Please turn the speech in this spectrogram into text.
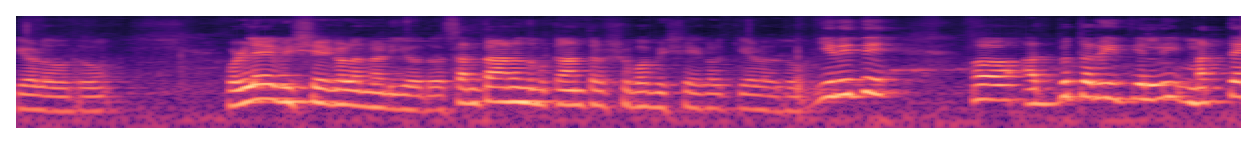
ಕೇಳುವುದು ಒಳ್ಳೆಯ ವಿಷಯಗಳು ನಡೆಯೋದು, ಸಂತಾನದ ಮುಖಾಂತರ ಶುಭ ವಿಷಯಗಳು ಕೇಳೋದು. ಈ ರೀತಿ ಅದ್ಭುತ ರೀತಿಯಲ್ಲಿ ಮತ್ತೆ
